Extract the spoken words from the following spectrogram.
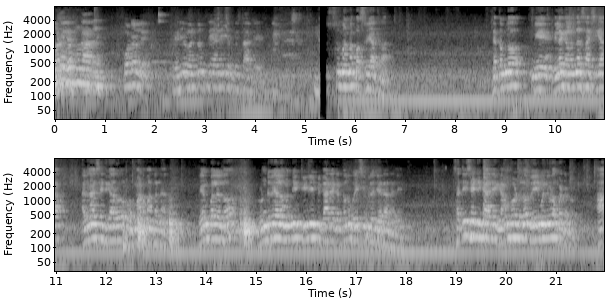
బస్సు యాత్ర ఫోటోలు. రెడీ వన్ టూ త్రీ అని చెప్పి స్టార్ట్ సుమన్న బస్సు యాత్ర. గతంలో మీ విలేకరులందరి సాక్షిగా అవినాష్ రెడ్డి గారు ఒక మాట మాట్లాడినారు. వేంపల్లెలో రెండు వేల మంది టీడీపీ కార్యకర్తలు వైసీపీలో చేరారని. సతీష్ రెడ్డి గారి కాంపౌండ్లో వెయ్యి మంది కూడా పడ్డారు. ఆ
